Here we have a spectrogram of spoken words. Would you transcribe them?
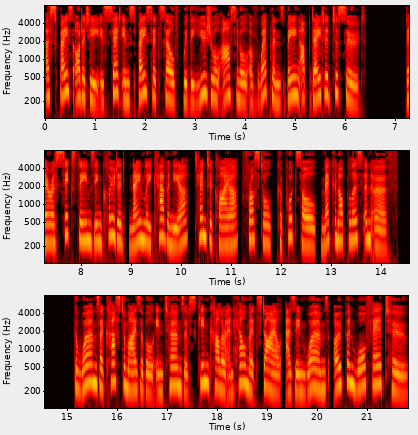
A Space Oddity is set in space itself, with the usual arsenal of weapons being updated to suit. There are six themes included, namely Cavernia, Tentaclia, Frostal, Kaputsol, Mechanopolis and Earth. The worms are customizable in terms of skin color and helmet style, as in Worms, Open Warfare 2.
